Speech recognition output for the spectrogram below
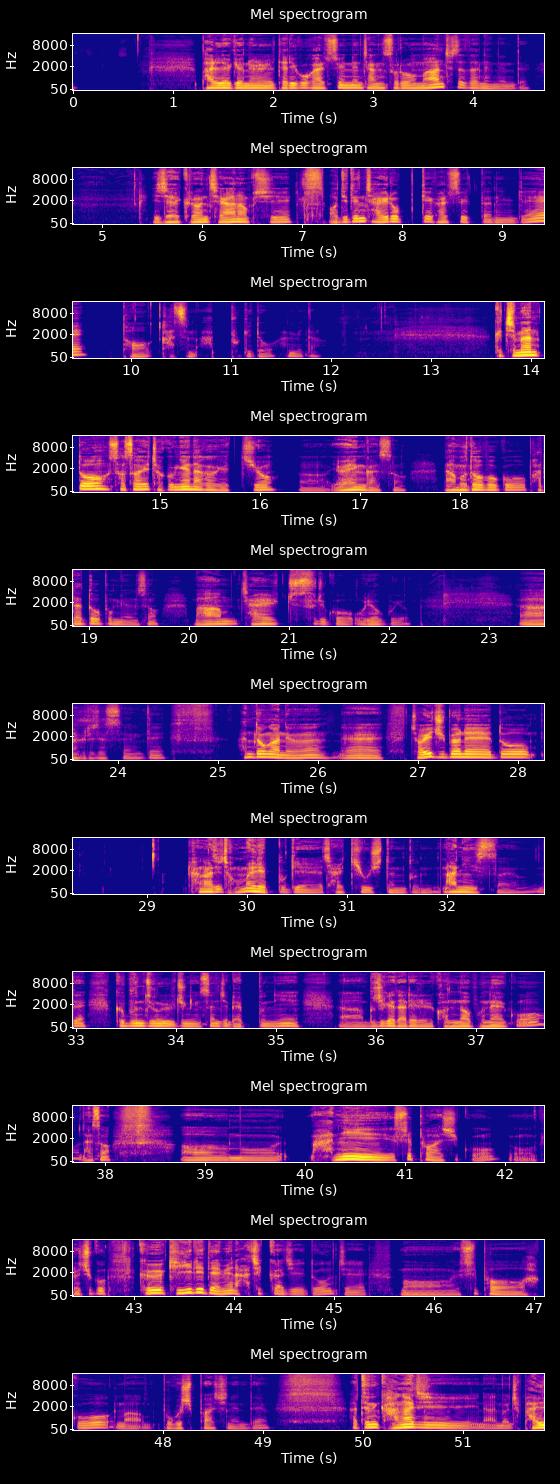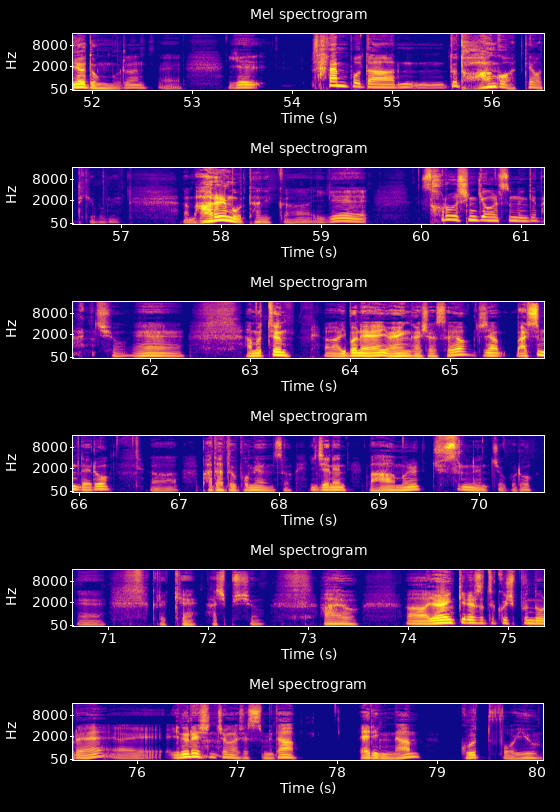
반려견을 데리고 갈 수 있는 장소로만 찾아다녔는데, 이제 그런 제한 없이 어디든 자유롭게 갈 수 있다는 게 더 가슴 아프기도 합니다. 그치만 또 서서히 적응해 나가겠죠. 어, 여행 가서 나무도 보고 바다도 보면서 마음 잘 추스리고 오려고요. 아, 그러셨어요. 근데 한동안은 네, 저희 주변에도 강아지 정말 예쁘게 잘 키우시던 분 많이 있어요. 근데 그분들 중에서 이제 몇 분이 아, 무지개 다리를 건너 보내고 나서 어 뭐 많이 슬퍼하시고 어, 그러시고 그 기일이 되면 아직까지도 이제 뭐 슬퍼하고 막 보고 싶어 하시는데요. 하여튼 강아지나 뭐 반려동물은 예, 이게 사람보다도 더한 것 같아요. 어떻게 보면 말을 못 하니까 이게 서로 신경을 쓰는 게 많죠. 예. 아무튼 어, 이번에 여행 가셔서요. 진짜 말씀대로 어, 바다도 보면서 이제는 마음을 추스르는 쪽으로 예, 그렇게 하십시오. 아유 어, 여행길에서 듣고 싶은 노래 에, 이 노래 신청하셨습니다. 에릭남 Good for You.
